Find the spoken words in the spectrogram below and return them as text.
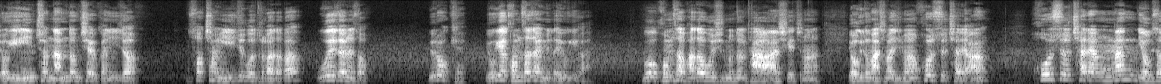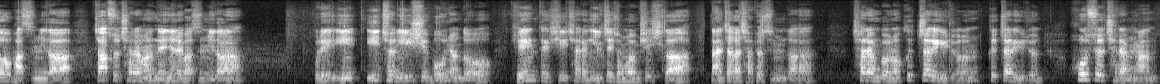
여기 인천 남동체육관이죠. 서창 2주구 들어가다가 우회전해서 이렇게 여기가 검사장입니다. 여기가 뭐 검사 받아보신 분들 다 아시겠지만 여기도 마찬가지지만 홀수 차량 홀수 차량만 여기서 받습니다. 짝수 차량은 내년에 받습니다. 우리 2025년도 개인 택시 차량 일제 점검 실시가 날짜가 잡혔습니다. 차량 번호 끝자리 기준, 끝자리 기준 홀수 차량만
